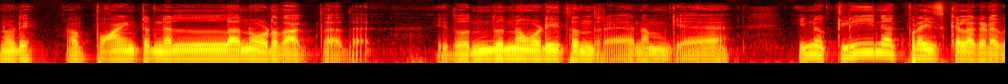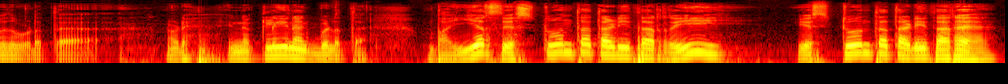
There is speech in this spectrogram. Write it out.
ನೋಡಿ, ಆ ಪಾಯಿಂಟನ್ನೆಲ್ಲನೂ ಹೊಡೆದಾಗ್ತಾ ಇದೆ. ಇದೊಂದನ್ನು ಹೊಡೀತಂದರೆ ನಮಗೆ ಇನ್ನು ಕ್ಲೀನಾಗಿ ಪ್ರೈಸ್ ಕೆಳಗಡೆ ಬಿದ್ದುಬಿಡುತ್ತೆ ನೋಡಿ, ಇನ್ನು ಕ್ಲೀನಾಗಿ ಬೀಳುತ್ತೆ. ಬೈಯರ್ಸ್ ಎಷ್ಟು ಅಂತ ತಡೀತಾರೆ ರೀ ಎಷ್ಟು ಅಂತ ತಡೀತಾರೆ?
